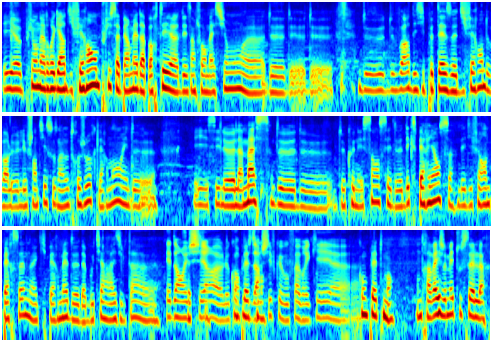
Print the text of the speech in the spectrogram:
et euh, plus on a de regards différents, plus ça permet d'apporter euh, des informations, euh, de, de, voir des hypothèses différentes, de voir le, chantier sous un autre jour clairement et de, Et c'est la masse de, connaissances et d'expériences des différentes personnes qui permet d'aboutir à un résultat. et d'enrichir le corpus d'archives que vous fabriquez. Complètement. On ne travaille jamais tout seul.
